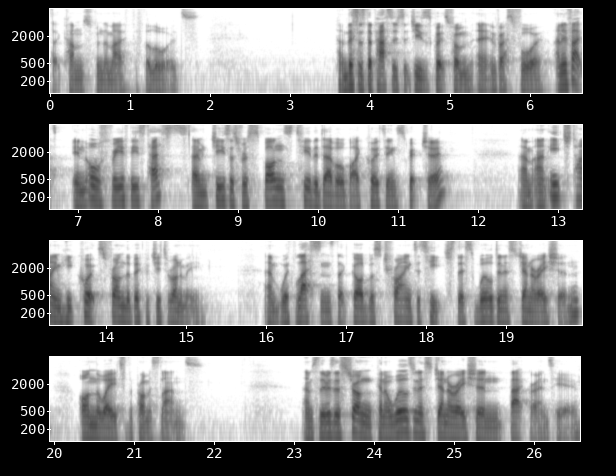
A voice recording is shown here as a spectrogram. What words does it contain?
that comes from the mouth of the Lord. And this is the passage that Jesus quotes from uh, in verse 4. And in fact, in all three of these tests, um, Jesus responds to the devil by quoting scripture. Um, and each time he quotes from the book of Deuteronomy um, with lessons that God was trying to teach this wilderness generation on the way to the promised lands. Um, so there is a strong kind of wilderness generation background here.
